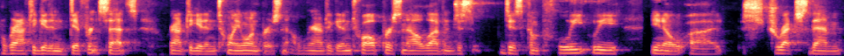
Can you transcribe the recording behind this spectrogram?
We're going to have to get in different sets. We're going to have to get in 21 personnel. We're going to have to get in 12 personnel, 11. Just just completely, you know, uh, stretch them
